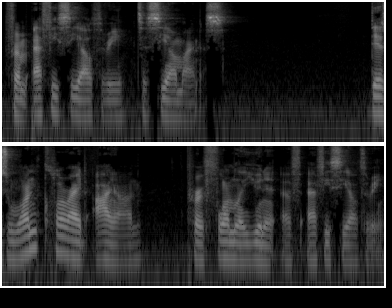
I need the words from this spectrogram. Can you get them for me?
from FeCl3 to Cl. There's one chloride ion per formula unit of FeCl3.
